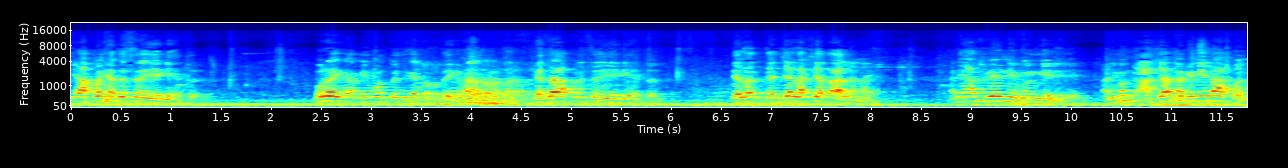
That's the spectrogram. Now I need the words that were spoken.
की आपण ह्याचं श्रेय घ्यायचं. बरोबर आहे का? मी बोलतोय काय चुकतंय का? ह्याचं आपण श्रेय घ्यायचं. त्याला त्यांच्या लक्षात आलं नाही. आणि आज वेळ निघून गेलेली आहे. आणि मग अशा भगिनीला आपण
